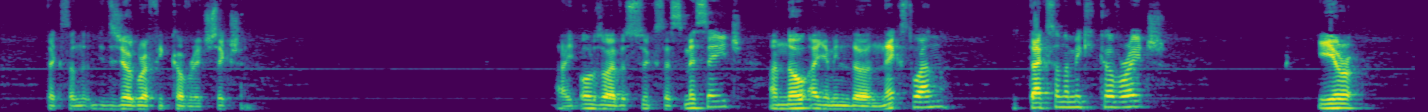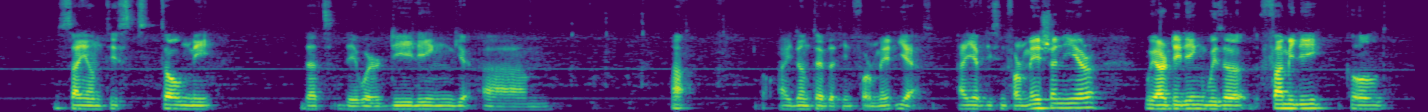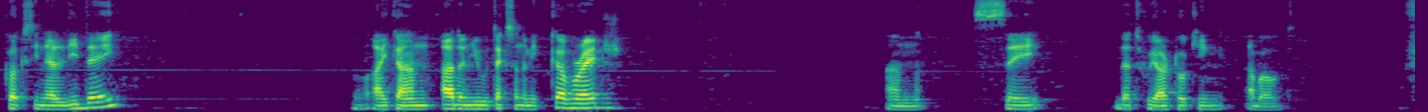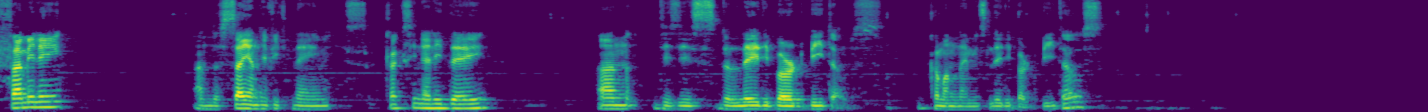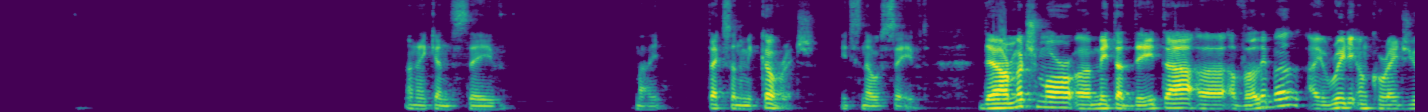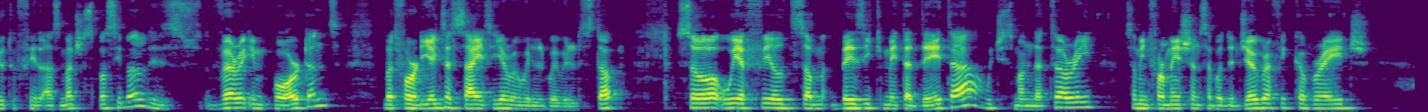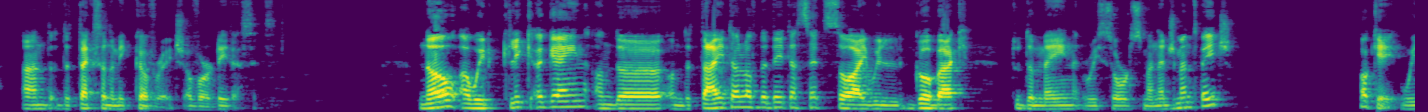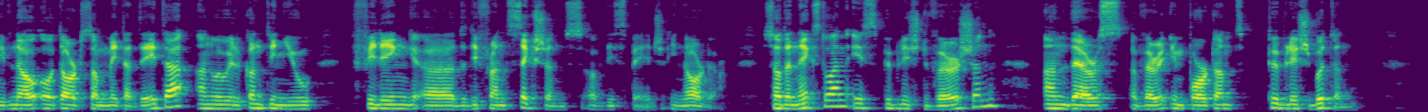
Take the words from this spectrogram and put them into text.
text on this geographic coverage section. I also have a success message, and now I am in the next one, the taxonomic coverage. Here, the scientists told me that they were dealing. Um, ah, I don't have that information. Yes, I have this information here. We are dealing with a family called Coccinellidae. I can add a new taxonomic coverage and say that we are talking about family and the scientific name is Coccinellidae and this is the ladybird beetles. The common name is ladybird beetles. And I can save my taxonomic coverage. It's now saved. There are much more uh, metadata uh, available. I really encourage you to fill as much as possible. This is very important. But for the exercise here, we will, we will stop. So we have filled some basic metadata, which is mandatory, some information about the geographic coverage and the taxonomic coverage of our datasets. Now I will click again on the, on the title of the dataset. So I will go back to the main resource management page. Okay, we've now authored some metadata and we will continue filling uh, the different sections of this page in order. So the next one is published version and there's a very important publish button.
